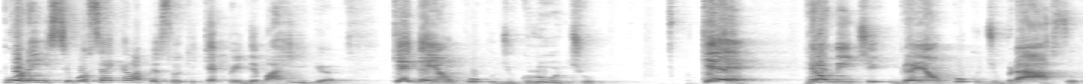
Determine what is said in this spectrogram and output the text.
Porém, se você é aquela pessoa que quer perder barriga, quer ganhar um pouco de glúteo, quer realmente ganhar um pouco de braço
